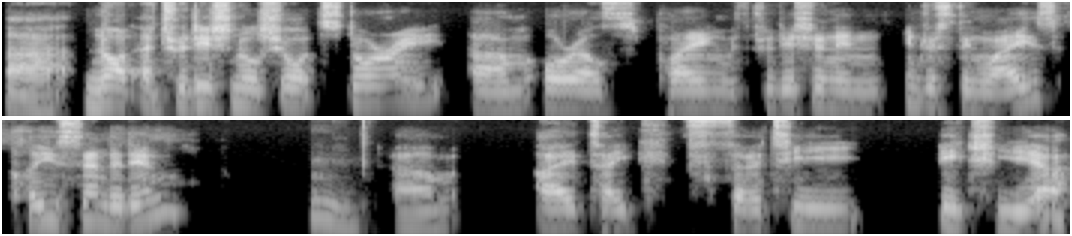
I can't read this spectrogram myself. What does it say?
uh, not a traditional short story um, or else playing with tradition in interesting ways. Please send it in. Mm. Um, I take thirty each year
